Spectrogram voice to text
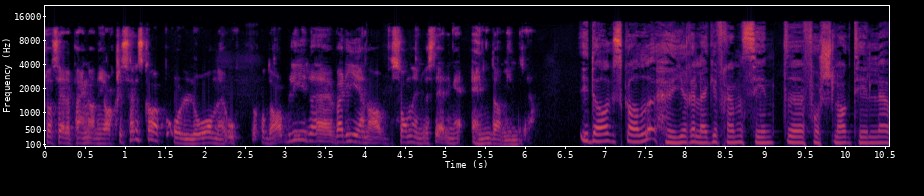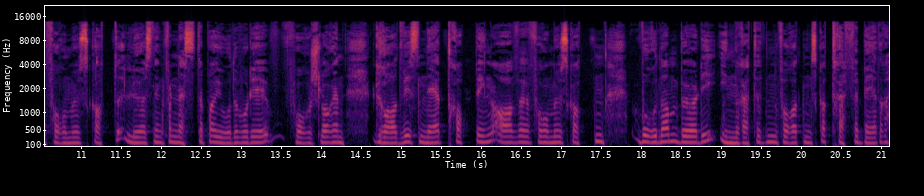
plassere pengene i aksjeselskap og låne opp. Og Da blir eh, verdien av sånne investeringer enda mindre. I dag skal Høyre legge frem sitt eh, forslag til eh, formuesskattløsning for neste periode, hvor de foreslår en gradvis nedtrapping av eh, formuesskatten. Hvordan bør de innrette den for at den skal treffe bedre?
